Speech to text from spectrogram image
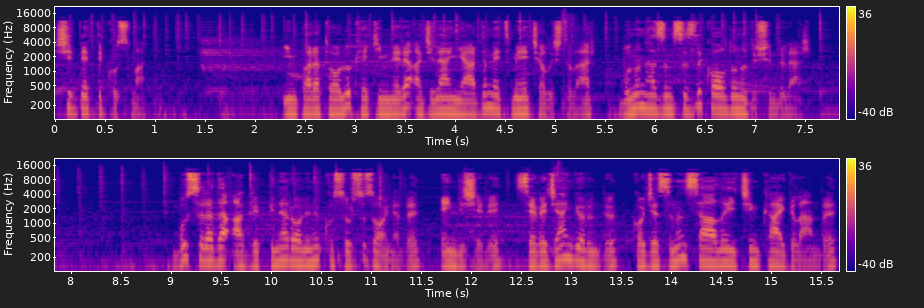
şiddetli kusma. İmparatorluk hekimleri acilen yardım etmeye çalıştılar, bunun hazımsızlık olduğunu düşündüler. Bu sırada Agrippina rolünü kusursuz oynadı, endişeli, sevecen göründü, kocasının sağlığı için kaygılandı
